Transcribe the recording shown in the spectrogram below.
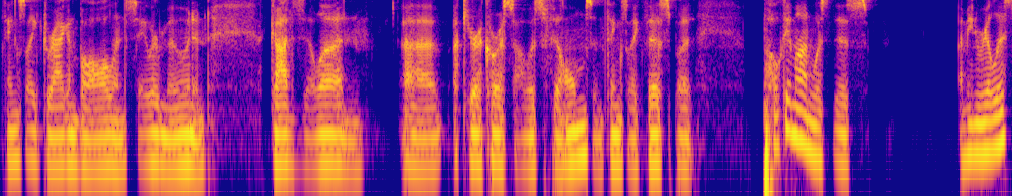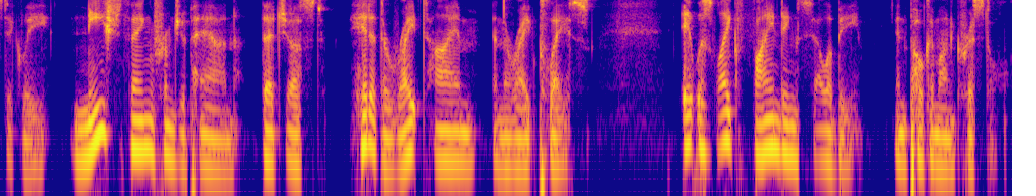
things like Dragon Ball and Sailor Moon and Godzilla and uh, Akira Kurosawa's films and things like this, but Pokemon was this, I mean, realistically, niche thing from Japan that just hit at the right time and the right place. It was like finding Celebi in Pokemon Crystal.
